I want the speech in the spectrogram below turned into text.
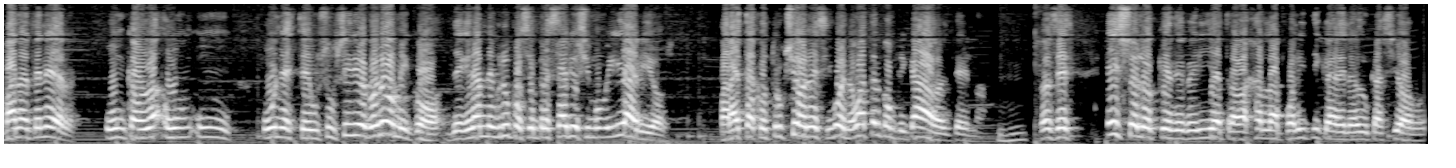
van a tener un, un, un, este, un subsidio económico de grandes grupos empresarios inmobiliarios para estas construcciones, y bueno, va a estar complicado el tema. Entonces, eso es lo que debería trabajar la política de la educación.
